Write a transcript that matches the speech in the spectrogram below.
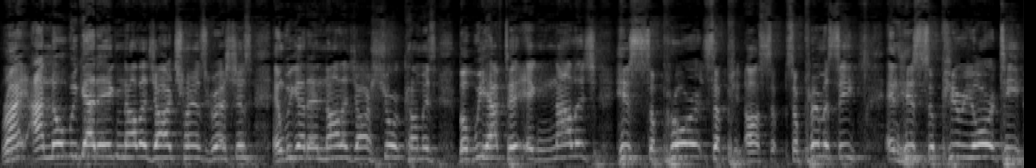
right? I know we got to acknowledge our transgressions and we got to acknowledge our shortcomings, but we have to acknowledge his super, uh, supremacy and his superiority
